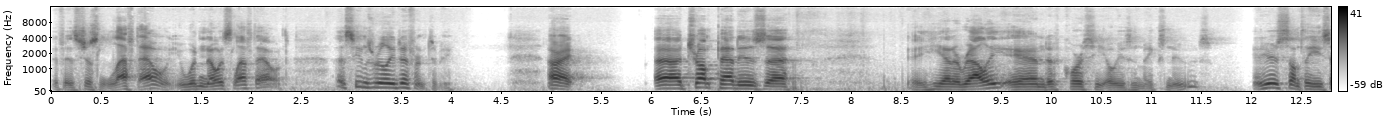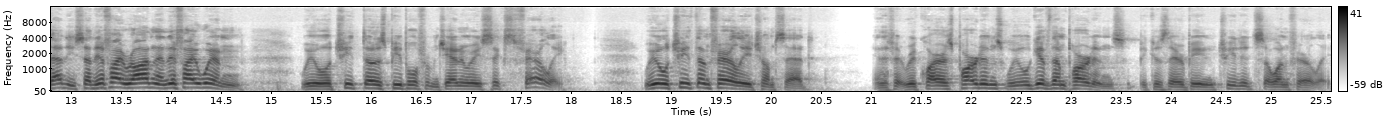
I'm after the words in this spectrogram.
If it's just left out, you wouldn't know it's left out. That seems really different to me. All right. Uh, Trump had his, uh, he had a rally, and of course, he always makes news. And here's something he said. He said, If I run and if I win, we will treat those people from January 6th fairly. We will treat them fairly, Trump said. And if it requires pardons, we will give them pardons because they are being treated so unfairly.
